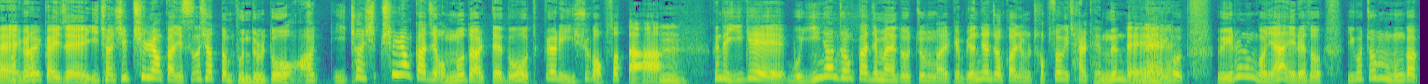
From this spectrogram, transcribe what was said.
예 그러니까 이제 2017년까지 쓰셨던 분들도 아 2017년까지 업로드할 때도 특별히 이슈가 없었다. 음. 근데 이게 뭐 2년 전까지만 해도 좀 막 이렇게 몇 년 전까지면 접속이 잘 됐는데 네. 이거 왜 이러는 거냐? 이래서 이거 좀 뭔가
